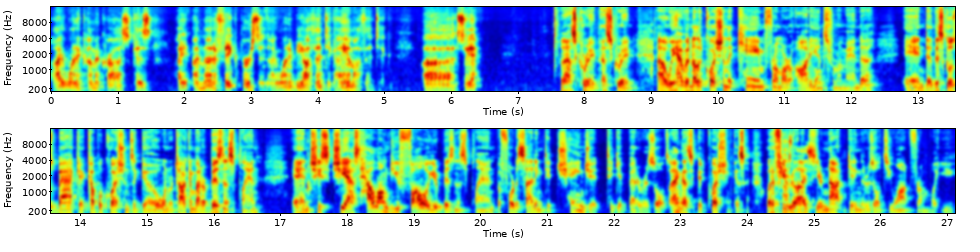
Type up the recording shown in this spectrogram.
i want to come across because I, I'm not a fake person. I want to be authentic. I am authentic. Uh, so yeah. That's great. That's great. Uh, we have another question that came from our audience, from Amanda, and uh, this goes back a couple questions ago when we're talking about our business plan. And she she asked, "How long do you follow your business plan before deciding to change it to get better results?" I think that's a good question because what if you realize you're not getting the results you want from what you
